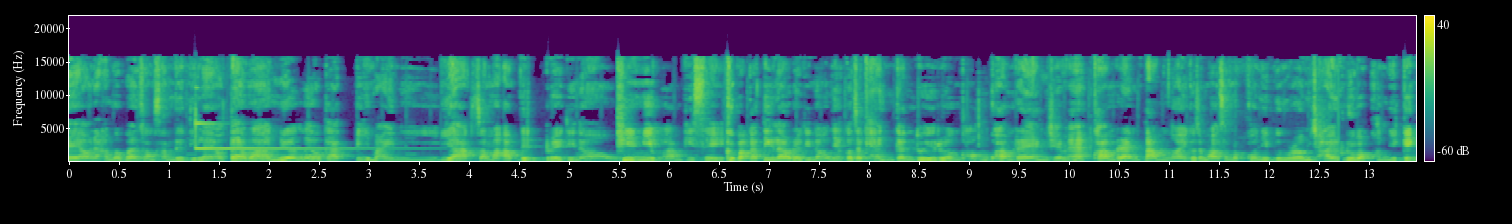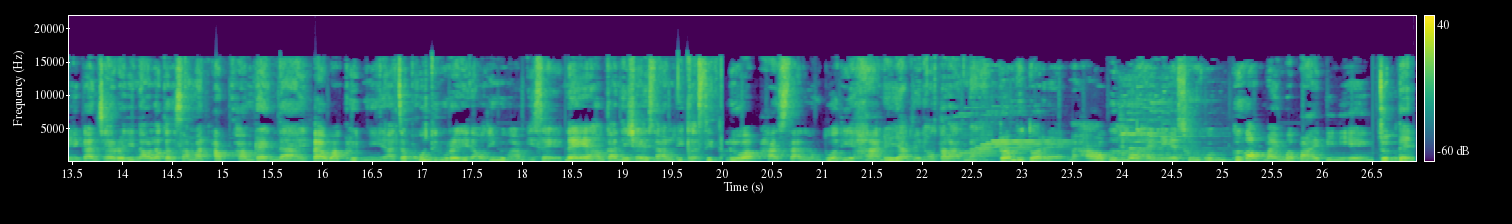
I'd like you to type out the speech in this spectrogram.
แล้วนะคะ เมื่อวันสองสามเดือนที่แล้ว แต่ว่าเนื่องในโอกาสปีใหม่นี้ อยากจะมาอัปเดตเรตินอลที่มีความพิเศษ คือปกติแล้วเรตินอลเนี่ยก็จะแข่งกันด้วยเรื่องของความแรงใช่ไหมความแรงต่ำหน่อยก็จะเหมาะสำหรับคนที่เพิ่งเริ่มใช้ หรือว่าคนที่เก่งในการใช้เรตินอลแล้วก็จะสามารถอัพความแรงได้ แต่ว่าคลิปนี้จะพูดถึงเรตินอลที่มีความพิเศษ ในแง่ของการที่ใช้สารลิขสิทธิ์หรือว่า plus สารบางตัวที่หาได้ยากในท้องตลาดมา เริ่มที่ตัวแรกนะคะ ก็คือเฮอร์ไฮเนสคุณคุณเพิ่งออกใหม่เมื่อปลายปีนี้เอง จุดเด่น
